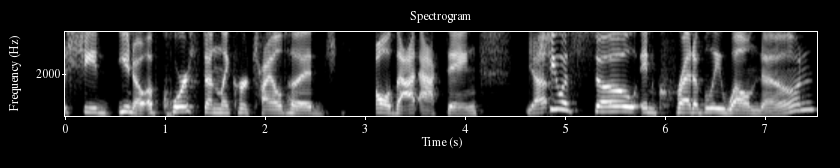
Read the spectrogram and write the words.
She'd, you know, of course, done like her childhood, all that acting. Yeah. She was so incredibly well known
